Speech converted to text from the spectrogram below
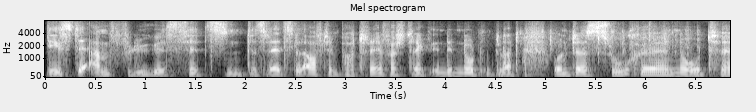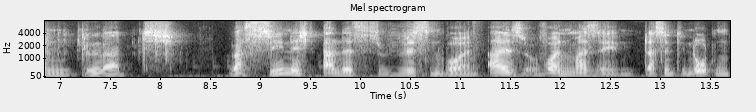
Geste am Flügel sitzend, das Rätsel auf dem Porträt versteckt, in dem Notenblatt. Untersuche Notenblatt. Was Sie nicht alles wissen wollen. Also, wollen mal sehen. Das sind die Noten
